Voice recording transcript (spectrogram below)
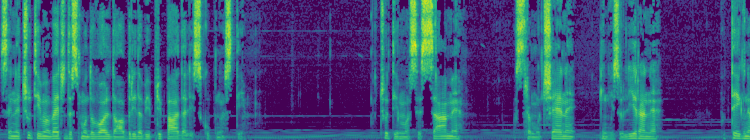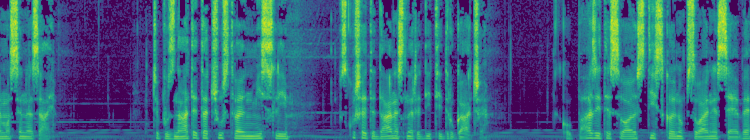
se ne čutimo več, da smo dovolj dobri, da bi pripadali skupnosti. Čutimo se same, osramočene in izolirane, potegnemo se nazaj. Če poznate ta čustva in misli, poskušajte danes narediti drugače. Ko opazite svojo stisko in obsojanje sebe,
